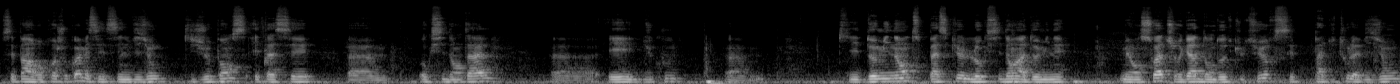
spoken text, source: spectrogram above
c'est pas un reproche ou quoi, mais c'est une vision qui, je pense, est assez euh, occidentale euh, et du coup qui est dominante parce que l'Occident a dominé. Mais en soi, tu regardes dans d'autres cultures, c'est pas du tout la vision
